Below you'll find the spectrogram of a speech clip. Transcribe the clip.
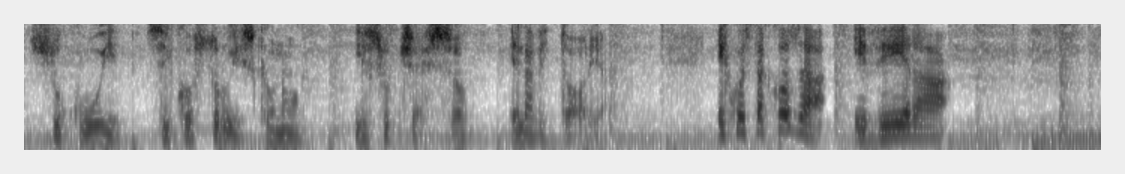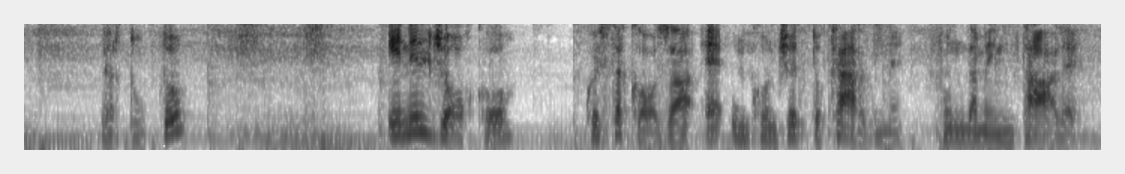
su cui si costruiscono il successo e la vittoria. E questa cosa è vera per tutto e nel gioco questa cosa è un concetto cardine, fondamentale.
